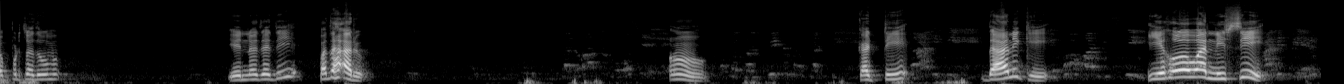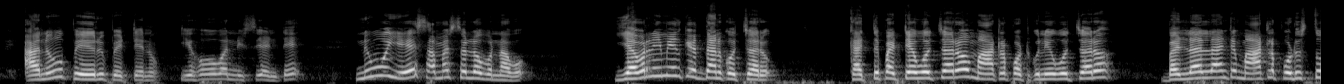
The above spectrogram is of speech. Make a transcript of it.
అప్పుడు చదువు? ఎన్నోది అది పదహారు కట్టి దానికి యహోవ నిస్సి అను పేరు పెట్టాను. యహోవ నిస్సి అంటే నువ్వు ఏ సమస్యలో ఉన్నావో ఎవరిని మీదకి యుద్ధానికి వచ్చారో కత్తి పట్టే వచ్చారో మాటలు పట్టుకునే వచ్చారో బళ్ళల్లాంటి మాటలు పొడుస్తూ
